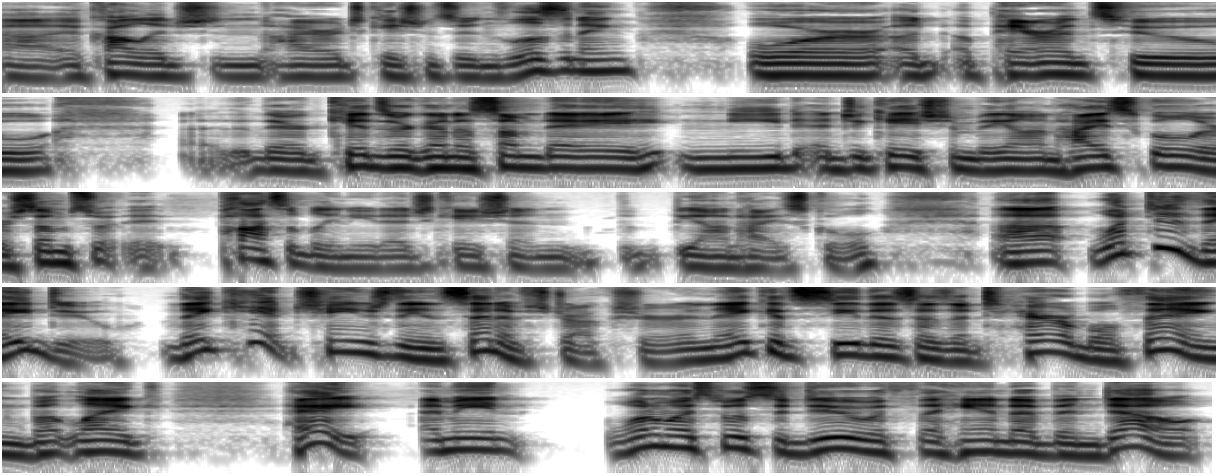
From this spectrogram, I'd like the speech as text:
uh, college and higher education students listening, or a, a parents who uh, their kids are going to someday need education beyond high school or some sort possibly need education beyond high school. Uh, what do they do? They can't change the incentive structure and they could see this as a terrible thing but like hey i mean what am i supposed to do with the hand i've been dealt?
